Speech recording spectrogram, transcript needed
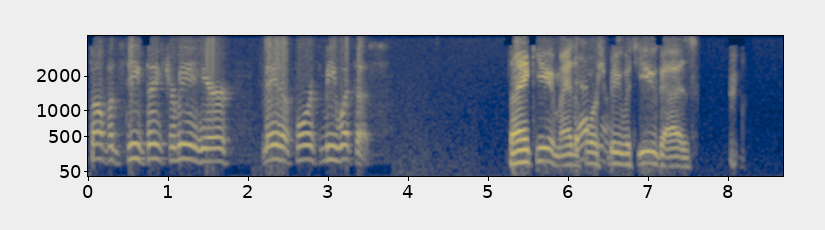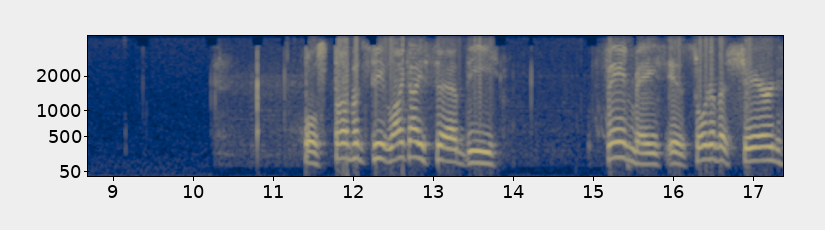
Stompin' Steve, thanks for being here. May the fourth be with us. Thank you. May the force be with you guys. Well, Stompin' Steve, like I said, the fan base is sort of a shared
